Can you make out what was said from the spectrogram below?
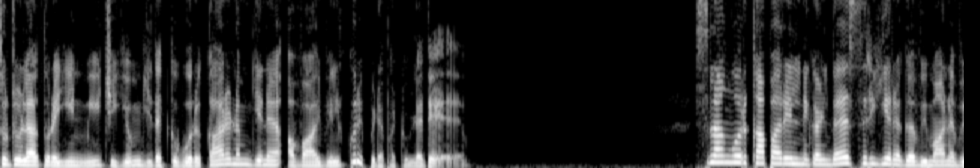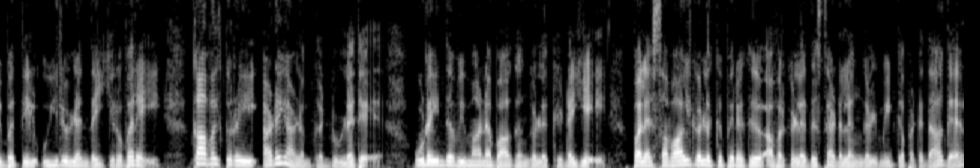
சுற்றுலாத்துறையின் மீட்சியும் இதற்கு ஒரு காரணம் என அவ்வாய்வில் குறிப்பிடப்பட்டுள்ளது. ஸ்லாங்கோர் காப்பாரில் நிகழ்ந்த சிறிய ரக விமான விபத்தில் உயிரிழந்த இருவரை காவல்துறை அடையாளம் கண்டுள்ளது. உடைந்த விமான பாகங்களுக்கிடையே பல சவால்களுக்கு பிறகு அவர்களது சடலங்கள் மீட்கப்பட்டதாக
